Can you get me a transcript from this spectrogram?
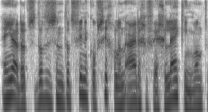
En ja, dat, dat, is een, dat vind ik op zich wel een aardige vergelijking. Want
